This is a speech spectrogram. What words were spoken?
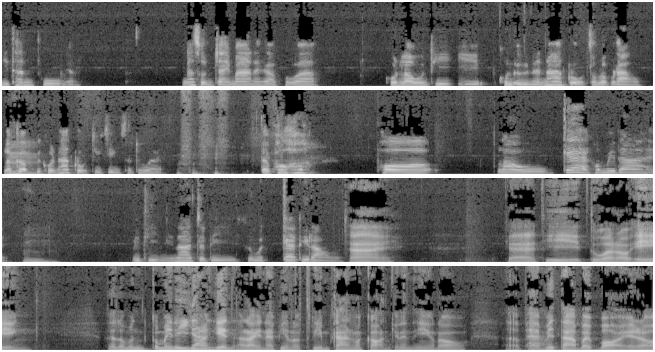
ที่ท่านพูดเนี่ยน่าสนใจมากนะคะ เพราะว่า คนเราบางทีคนอื่นน่ะน่าโกรธสำหรับเรา แล้วก็เป็นคนน่าโกรธจริงๆซะด้วย แต่พอพอเราแก้เขาไม่ได้อืวิธีนี้น่าจะดีคือมาแก้ที่เรา ใช่ แก้ที่ตัวเราเองแต่แล้วมันก็ไม่ได้ยากเย็นอะไรนะ เพียงเราเตรียมการมาก่อนแค่นั้นเองเรา แผ่เมตตาบ่อยๆ เรา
